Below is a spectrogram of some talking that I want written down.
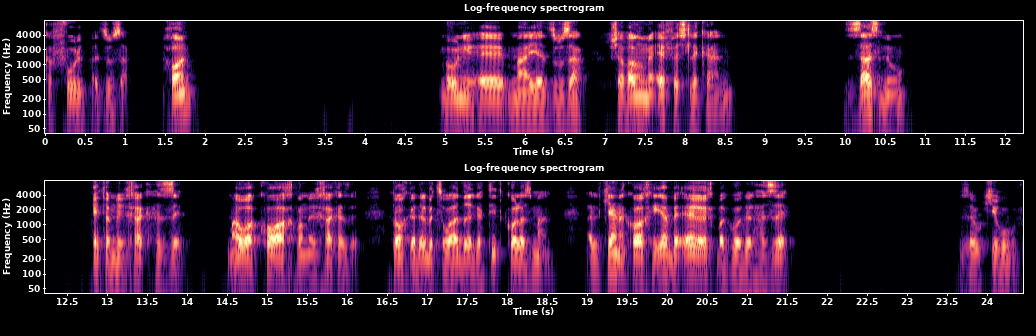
כפול התזוזה, נכון? בואו נראה מהי התזוזה. כשעברנו מ-0 לכאן, זזנו את המרחק הזה. מהו הכוח במרחק הזה? הכוח גדל בצורה הדרגתית כל הזמן. על כן הכוח יהיה בערך בגודל הזה. זהו קירוב.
